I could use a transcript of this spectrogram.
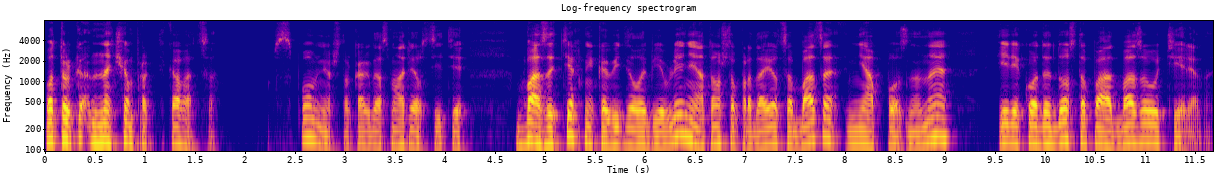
Вот только на чем практиковаться? Вспомнив, что когда смотрел в сети базы техника, видел объявление о том, что продается база неопознанная или коды доступа от базы утеряны.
